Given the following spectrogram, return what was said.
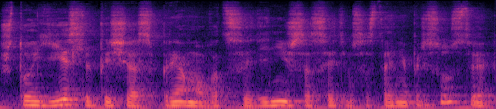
что если ты сейчас прямо вот соединишься с этим состоянием присутствия,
